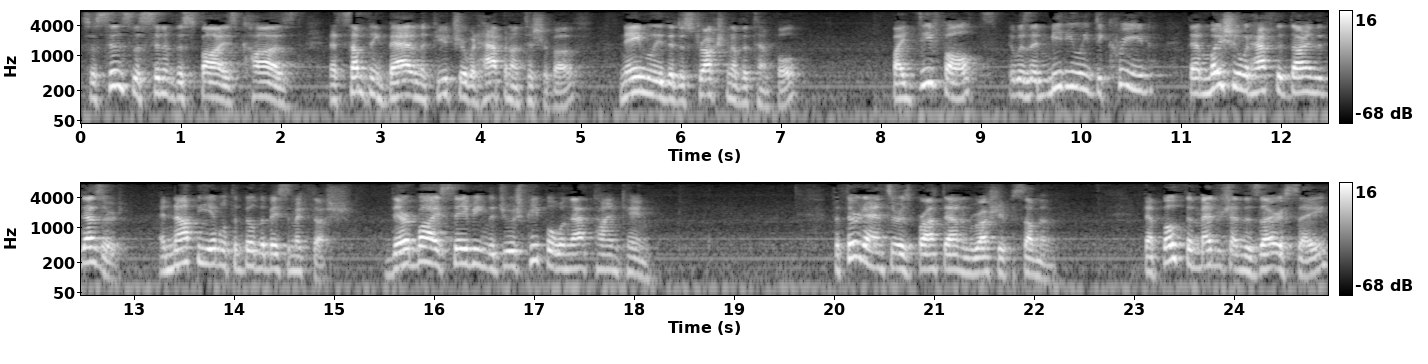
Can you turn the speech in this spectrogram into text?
So since the sin of the spies caused that something bad in the future would happen on Tisha B'Av, namely the destruction of the temple, by default, it was immediately decreed that Moshe would have to die in the desert and not be able to build the Beis Hamikdash, thereby saving the Jewish people when that time came. The third answer is brought down in Rashi Pesamim, that both the Medrash and the Zohar say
